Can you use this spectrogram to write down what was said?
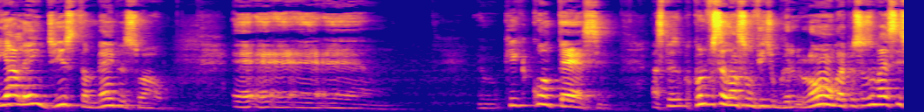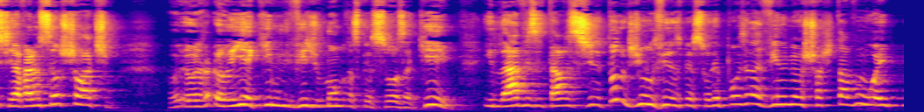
E além disso também, pessoal, é, é, é, é o que, que acontece? Pessoas, quando você lança um vídeo longo, as pessoas não vão assistir, ela vai no seu shot. Eu, eu, eu, ia aqui no vídeo longo das pessoas aqui, e lá visitava, assistia todo dia uns vídeos das pessoas, depois ela vinha no meu shot e dava um oi.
